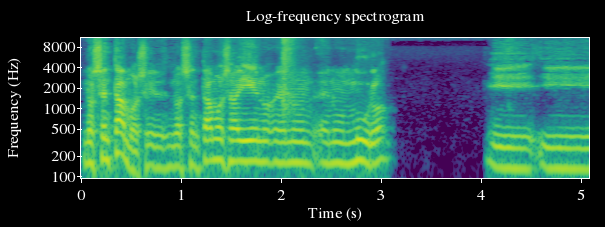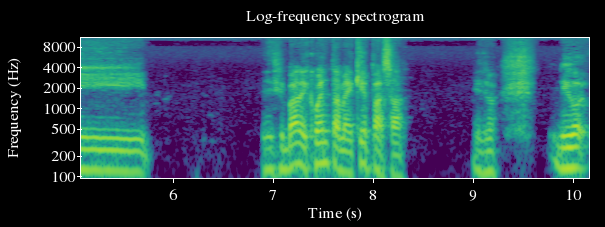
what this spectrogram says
nos sentamos, nos sentamos ahí en, un, en un, muro y, y, dice, vale, cuéntame, ¿qué pasa? Digo,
